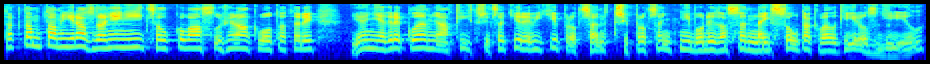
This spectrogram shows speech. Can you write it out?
tak tam ta míra zdanění, celková složená kvota tedy je někde kolem nějakých 39%, 3% body zase nejsou tak velký rozdíl.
